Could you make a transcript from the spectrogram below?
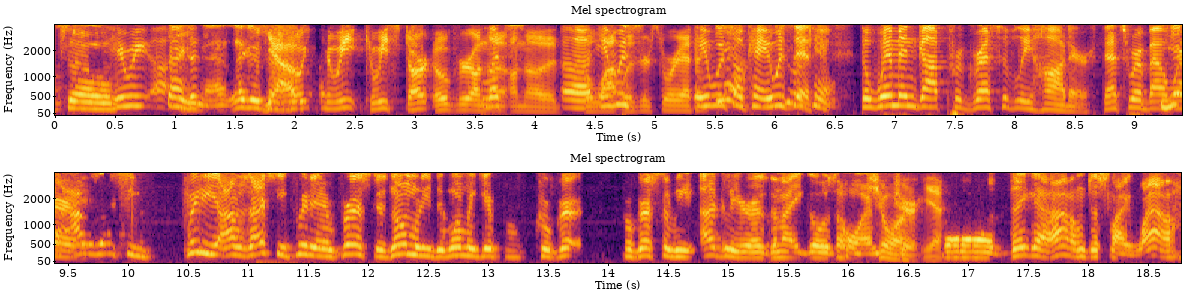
So Here we. Uh, thank you, d- man. Like I said, I Yeah, was- can we can we start over on the on the, uh, the it lot was- lizard story? I think It was Yeah, okay. It was sure this. The women got progressively hotter. That's where about yeah, where. I was actually pretty. I was actually pretty impressed because normally the women get progr- progressively uglier as the night goes on. sure. sure. Yeah. But uh, they got out. I'm just like, wow.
